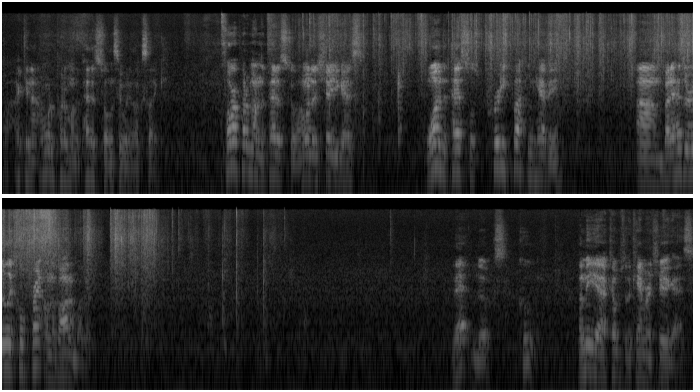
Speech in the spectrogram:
Well, I can. I'm gonna put him on the pedestal and see what he looks like. Before I put him on the pedestal, I wanted to show you guys. One, the pedestal's pretty fucking heavy. Um, but it has a really cool print on the bottom of it. That looks cool. Let me uh, come to the camera and show you guys.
